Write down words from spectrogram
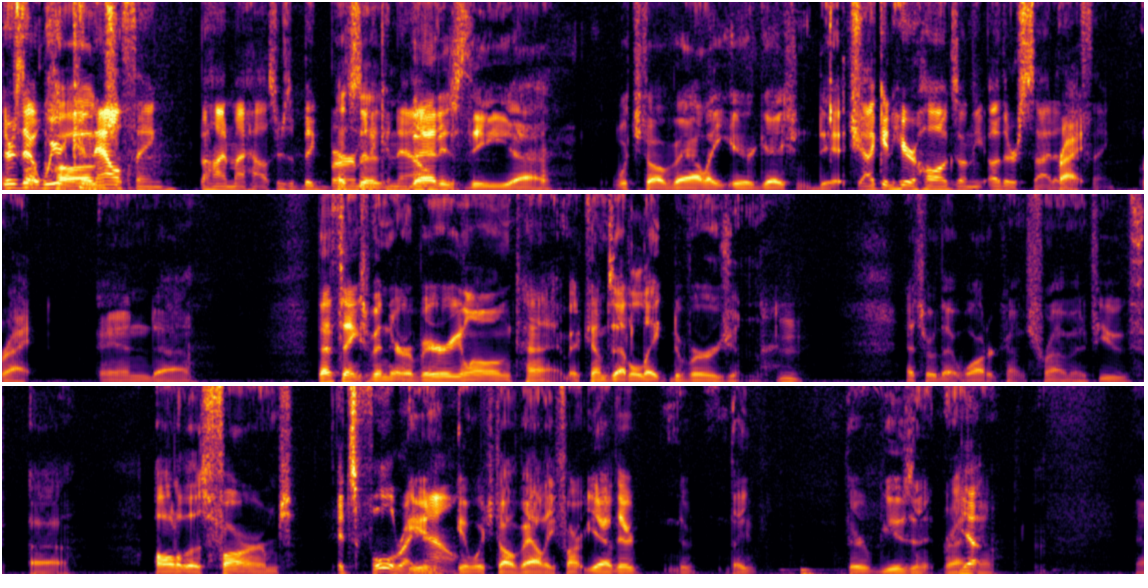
There's that weird hogs- canal thing behind my house. There's a big berm That's and the- a canal. That is the uh, Wichita Valley irrigation ditch. I can hear hogs on the other side of right, that thing. right, and uh, that thing's been there a very long time. It comes out of Lake Diversion. Hmm. That's where that water comes from. And if you've uh, all of those farms It's full right in, now. in Wichita Valley Farm, yeah, they're, they're they they're using it right Yep. now. Now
